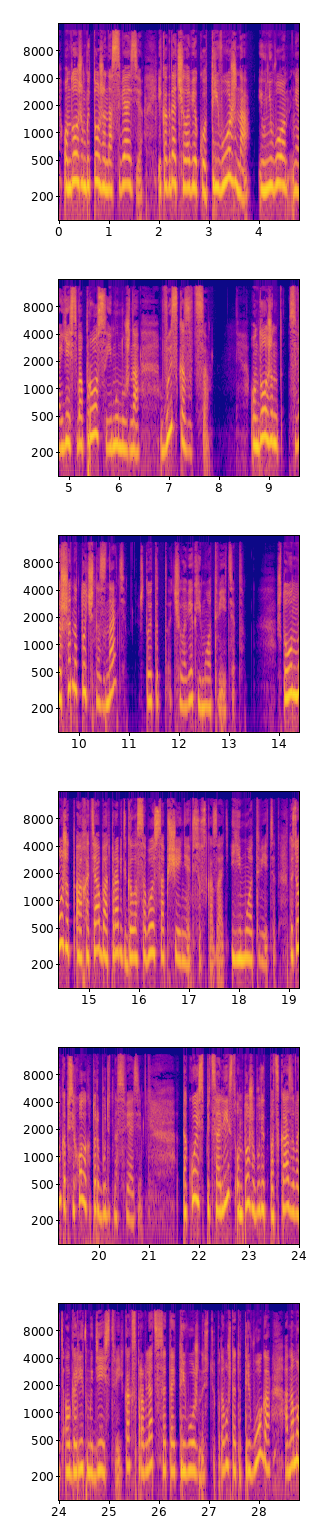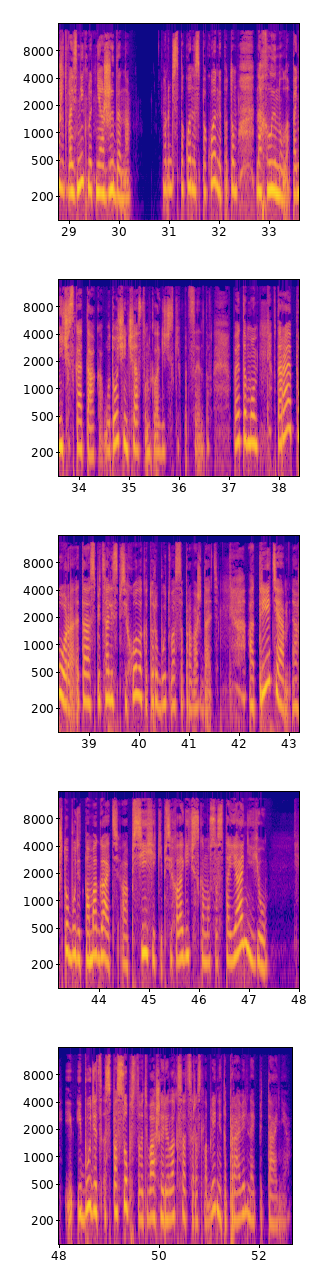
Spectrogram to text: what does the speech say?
Он должен быть тоже на связи. И когда человеку тревожно, и у него э, есть вопросы, ему нужно высказаться, он должен совершенно точно знать, что этот человек ему ответит что он может а, хотя бы отправить голосовое сообщение, все сказать, и ему ответит. То есть он как психолог, который будет на связи. Такой специалист, он тоже будет подсказывать алгоритмы действий, как справляться с этой тревожностью, потому что эта тревога, она может возникнуть неожиданно вроде спокойно-спокойно, и потом нахлынула паническая атака. Вот очень часто у онкологических пациентов. Поэтому вторая пора – это специалист-психолог, который будет вас сопровождать. А третье, что будет помогать а, психике, психологическому состоянию, и, и будет способствовать вашей релаксации, расслаблению, это правильное питание,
